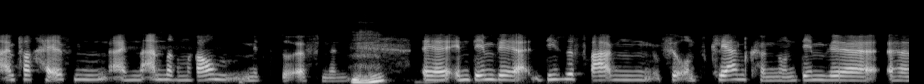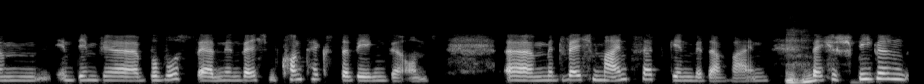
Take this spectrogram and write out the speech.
einfach helfen, einen anderen Raum mitzuöffnen. Mhm äh, indem wir diese Fragen für uns klären können und indem wir, ähm, indem wir bewusst werden, in welchem Kontext bewegen wir uns. Ähm, mit welchem Mindset gehen wir da rein? Mhm. Welche Spiegeln,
